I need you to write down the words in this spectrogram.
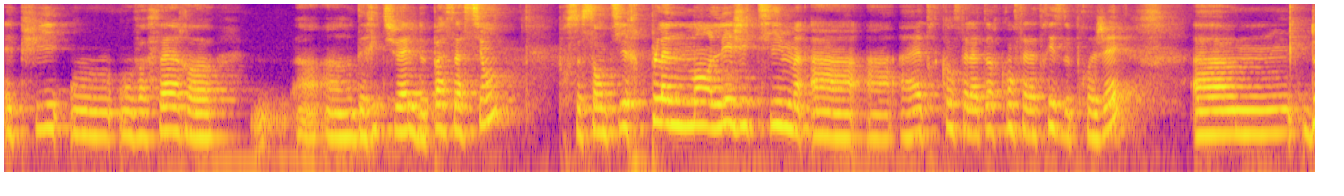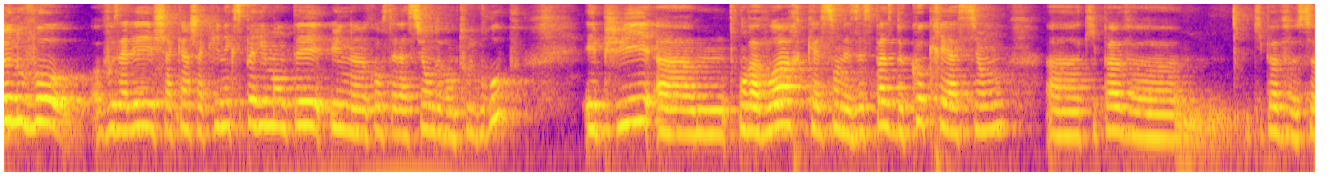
et puis on, va faire euh, des rituels de passation pour se sentir pleinement légitime à, être constellateur, constellatrice de projet. Euh, de nouveau, vous allez chacun, chacune expérimenter une constellation devant tout le groupe. Et puis, euh, on va voir quels sont les espaces de co-création euh, qui, peuvent, euh, qui peuvent se,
